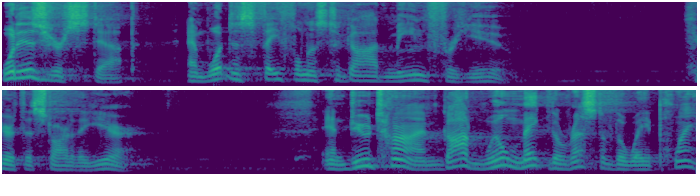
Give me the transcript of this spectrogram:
What is your step? And what does faithfulness to God mean for you here at the start of the year? In due time, God will make the rest of the way plain.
